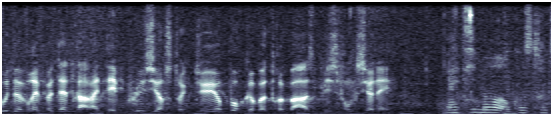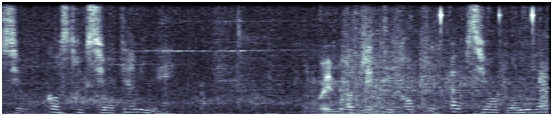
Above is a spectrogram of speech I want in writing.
Vous devrez peut-être arrêter plusieurs structures pour que votre base puisse fonctionner. Bâtiment en construction. Construction terminée. Voyez, mais... Objectif rempli. Option pour nouvelle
